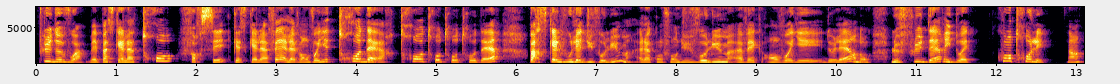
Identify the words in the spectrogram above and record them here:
plus de voix. Mais parce qu'elle a trop forcé, qu'est-ce qu'elle a fait? Elle avait envoyé trop d'air, trop, trop, trop, trop d'air, parce qu'elle voulait du volume. Elle a confondu volume avec envoyer de l'air. Donc, le flux d'air, il doit être contrôlé. Hein.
